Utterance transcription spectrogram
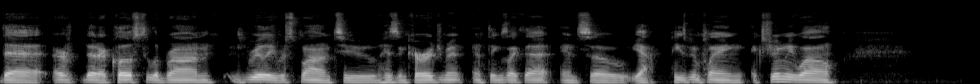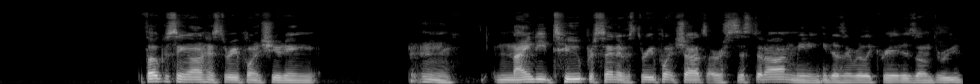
that are that are close to LeBron really respond to his encouragement and things like that. And so yeah, he's been playing extremely well. Focusing on his three point shooting, 92% of his three point shots are assisted on, meaning he doesn't really create his own three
